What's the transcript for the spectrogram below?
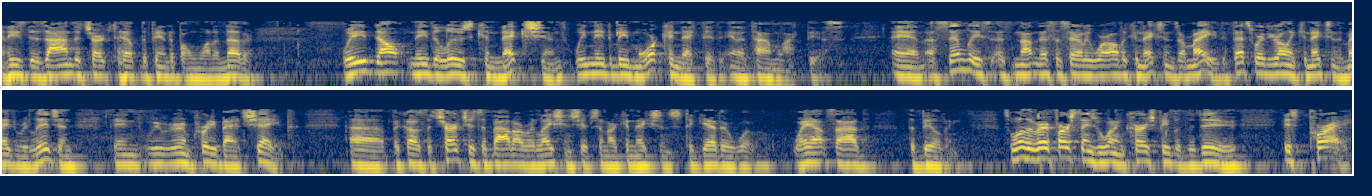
and He's designed the church to help depend upon one another. We don't need to lose connection. We need to be more connected in a time like this. And assemblies is not necessarily where all the connections are made. If that's where your only connection is made in religion, then we're in pretty bad shape. Uh, because the church is about our relationships and our connections together way outside the building. So, one of the very first things we want to encourage people to do is pray.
